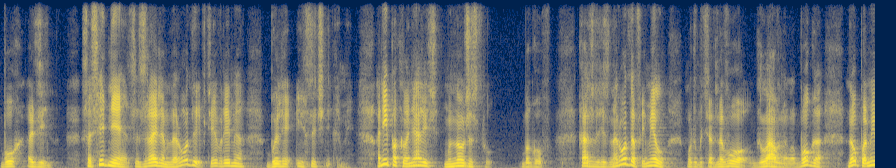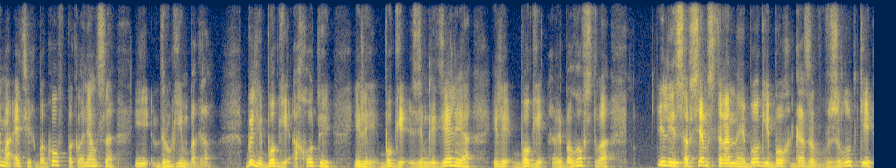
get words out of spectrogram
Бог один. Соседние с Израилем народы в те время были язычниками. Они поклонялись множеству богов. Каждый из народов имел, может быть, одного главного бога, но помимо этих богов поклонялся и другим богам. Были боги охоты, или боги земледелия, или боги рыболовства, или совсем странные боги, бог газов в желудке,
